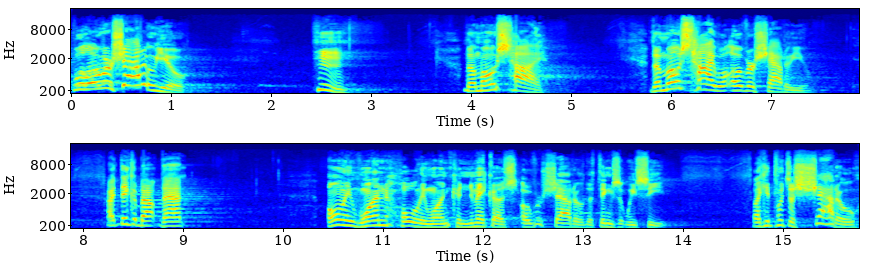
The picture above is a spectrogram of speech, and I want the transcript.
will overshadow you. Hmm. The Most High. The Most High will overshadow you. I think about that. Only one Holy One can make us overshadow the things that we see. Like He puts a shadow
